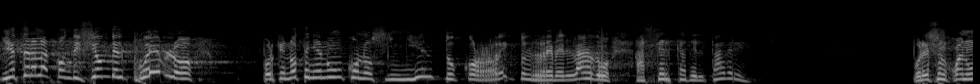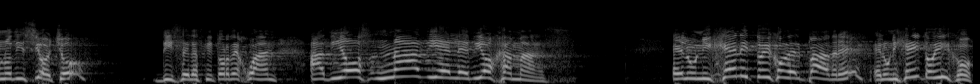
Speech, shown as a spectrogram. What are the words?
Y esa era la condición del pueblo, porque no tenían un conocimiento correcto y revelado acerca del Padre. Por eso en Juan 1.18 dice el escritor de Juan, a Dios nadie le vio jamás el unigénito Hijo del Padre, el unigénito Hijo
